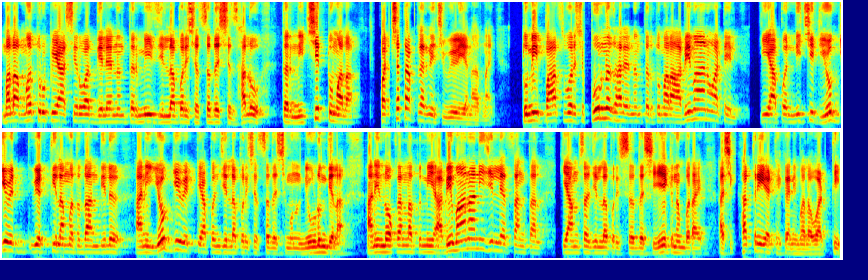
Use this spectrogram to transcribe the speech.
मला मतरूपी आशीर्वाद दिल्यानंतर मी जिल्हा परिषद सदस्य झालो तर निश्चित तुम्हाला पश्चाताप करण्याची वेळ येणार नाही. तुम्ही पाच वर्ष पूर्ण झाल्यानंतर तुम्हाला अभिमान वाटेल की आपण निश्चित योग्य व्यक्तीला मतदान दिलं आणि योग्य व्यक्ती आपण जिल्हा परिषद सदस्य म्हणून निवडून दिला. आणि लोकांना तुम्ही अभिमानाने जिल्ह्यात सांगताल की आमचा जिल्हा परिषद सदस्य एक नंबर आहे अशी खात्री या ठिकाणी मला वाटते.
